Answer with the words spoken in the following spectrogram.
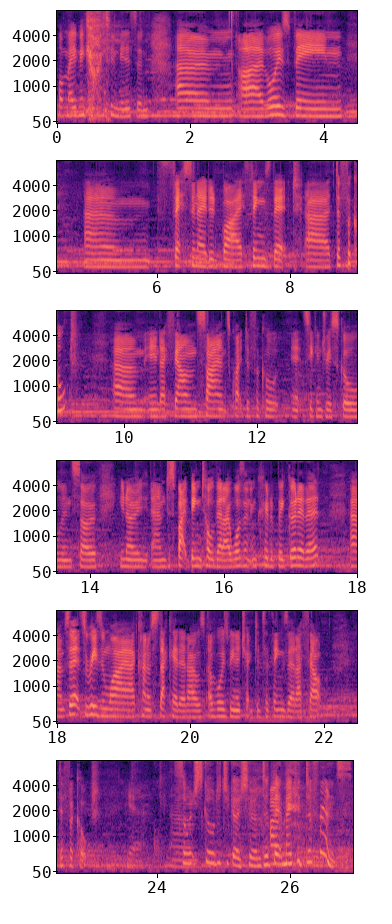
What made me go into medicine? Um, I've always been um, fascinated by things that are difficult. Um, and I found science quite difficult at secondary school, and so, you know, um, despite being told that I wasn't incredibly good at it, um, so that's the reason why I kind of stuck at it. I was, I've always been attracted to things that I felt difficult. Yeah. So which school did you go to, and did that make a difference?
